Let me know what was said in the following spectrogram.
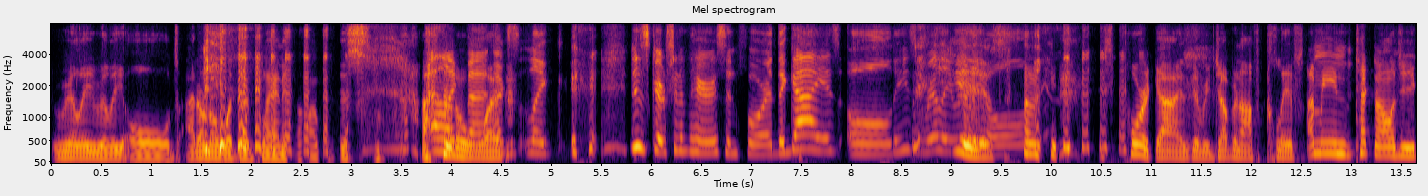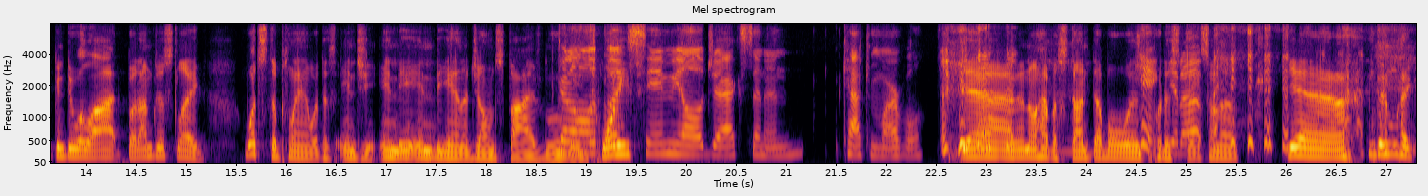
really really old i don't know what they're planning on with this i, I, don't like know that what ex- like description of Harrison Ford. The guy is old. He's really He really is. old. I mean, this poor guy is gonna be jumping off cliffs. I mean, technology you can do a lot, but I'm just like, what's the plan with this Indi- Indi- Indiana Jones five movie? Gonna look Twenty. like Samuel Jackson and Captain Marvel. Yeah, and then they'll have a stunt double and Can't put his face up. on a yeah. And then like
